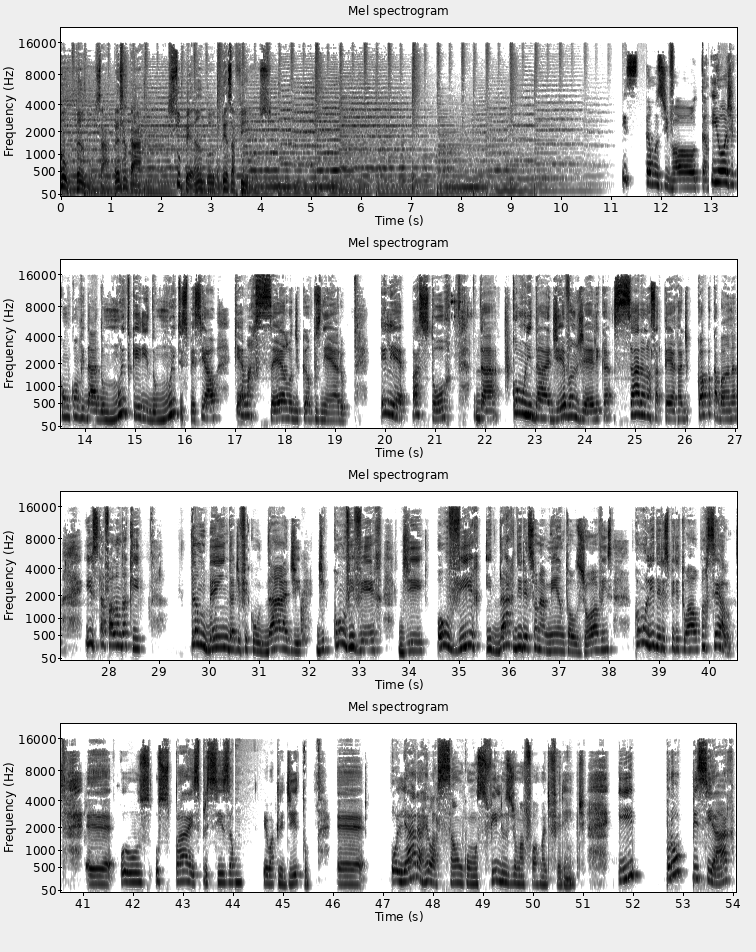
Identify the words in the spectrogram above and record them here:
Voltamos a apresentar Superando Desafios. Estamos de volta e hoje com um convidado muito querido, muito especial, que é Marcelo de Campos Niero. Ele é pastor da comunidade evangélica Sara Nossa Terra de Copacabana e está falando aqui também da dificuldade de conviver, de ouvir e dar direcionamento aos jovens como líder espiritual. Marcelo, é, os, os pais precisam, eu acredito, é, olhar a relação com os filhos de uma forma diferente e propiciar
